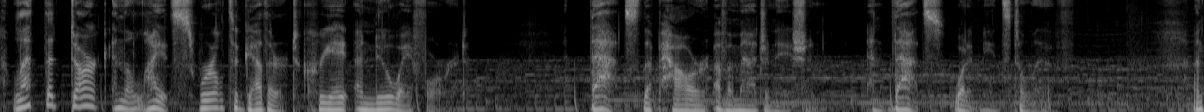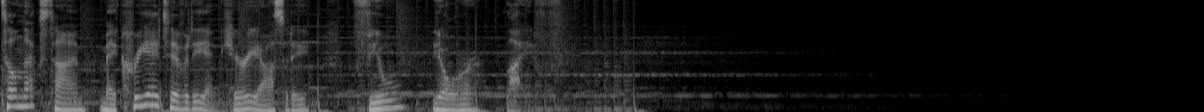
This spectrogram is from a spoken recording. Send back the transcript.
Let the dark and the light swirl together to create a new way forward. That's the power of imagination, and that's what it means to live. Until next time, may creativity and curiosity fuel your life.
